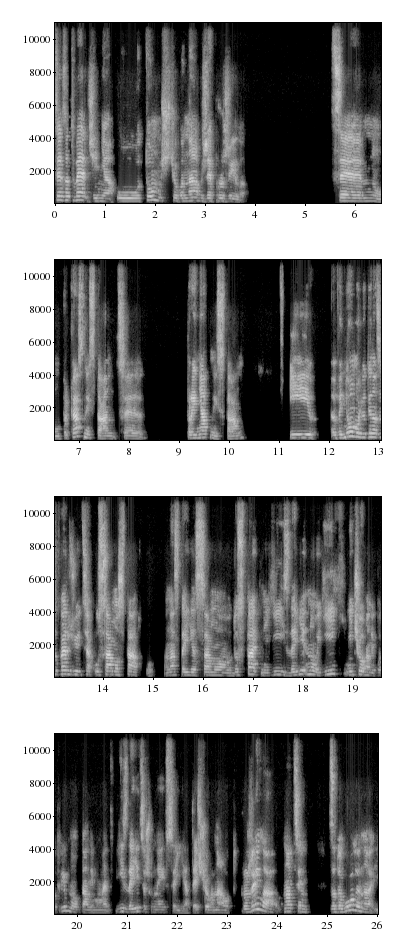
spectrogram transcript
Це затвердження у тому, що вона вже прожила. Це ну, прекрасний стан, це прийнятний стан. І в ньому людина затверджується у самостатку. Вона стає самодостатня, їй здає, ну їй нічого не потрібно в даний момент. Їй здається, що в неї все є. Те, що вона от прожила, вона цим задоволена і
